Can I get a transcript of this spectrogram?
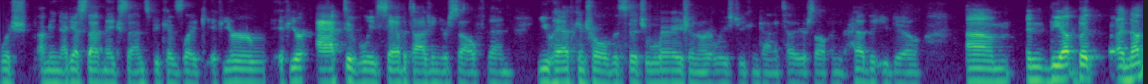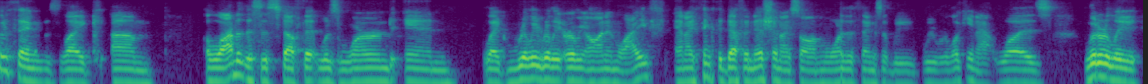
which I mean I guess that makes sense because like if you're if you're actively sabotaging yourself, then you have control of the situation, or at least you can kind of tell yourself in your head that you do. Um, and the but another thing was like. Um, a lot of this is stuff that was learned in like really really early on in life. And i think the definition i saw in one of the things that we we were looking at was literally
